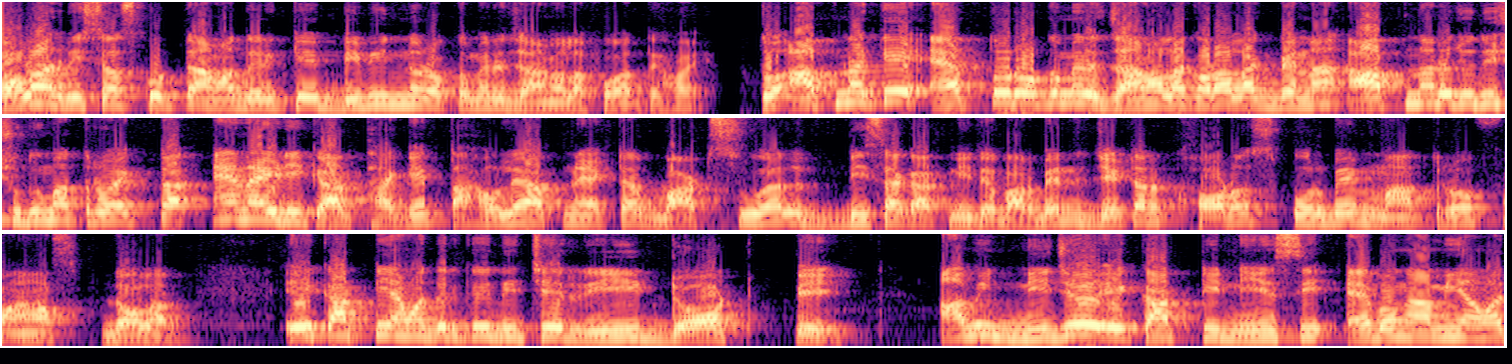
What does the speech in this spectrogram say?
ডলার রিচার্জ করতে আমাদেরকে বিভিন্ন রকমের ঝামেলা পোয়াতে হয়। তো আপনাকে এত রকমের জামালা করা লাগবে না। আপনারা যদি শুধুমাত্র একটা এনআইডি কার্ড থাকে, তাহলে আপনি একটা ভার্চুয়াল ভিসা কার্ড নিতে পারবেন, যেটার খরচ পড়বে মাত্র পাঁচ ডলার এই কার্ডটি আমাদেরকে দিচ্ছে রি ডট পে আমি নিজেও এই কার্ডটি নিয়েছি এবং আমি আমার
